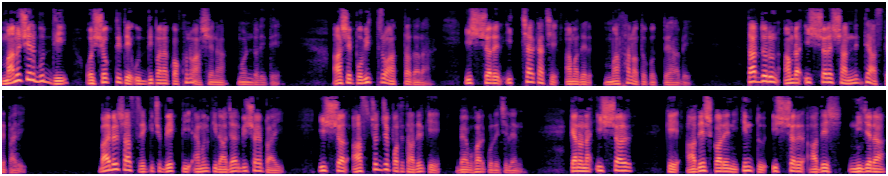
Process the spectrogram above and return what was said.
মানুষের বুদ্ধি ও শক্তিতে উদ্দীপনা কখনো আসে না মণ্ডলীতে। আসে পবিত্র আত্মা দ্বারা। ঈশ্বরের ইচ্ছার কাছে আমাদের মাথা নত করতে হবে। তার দরুন আমরা ঈশ্বরের সান্নিধ্যে আসতে পারি। বাইবেল শাস্ত্রে কিছু ব্যক্তি এমনকি রাজার বিষয়ে পাই ঈশ্বর আশ্চর্য পথে তাদেরকে ব্যবহার করেছিলেন। কেননা ঈশ্বরকে আদেশ করেনি, কিন্তু ঈশ্বরের আদেশ নিজেরা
